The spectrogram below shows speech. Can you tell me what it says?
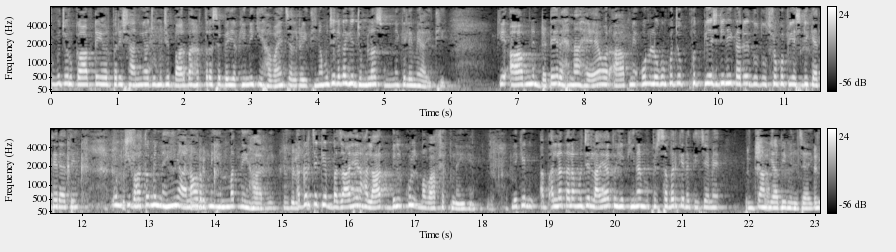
تو وہ جو رکاوٹیں اور پریشانیاں جو مجھے بار بار ہر طرح سے بے یقینی کی ہوائیں چل رہی تھی نا مجھے لگا یہ جملہ سننے کے لیے میں آئی تھی کہ آپ نے ڈٹے رہنا ہے اور آپ نے ان لوگوں کو جو خود پی ایچ ڈی نہیں کر رہے تو دوسروں کو پی ایچ ڈی کہتے رہتے ہیں ان کی باتوں میں نہیں آنا اور اپنی ہمت نہیں ہار رہی اگرچہ کہ بظاہر حالات بالکل موافق نہیں ہیں لیکن اب اللہ تعالیٰ مجھے لایا تو یقیناً پھر صبر کے نتیجے میں کامیابی مل جائے گی۔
